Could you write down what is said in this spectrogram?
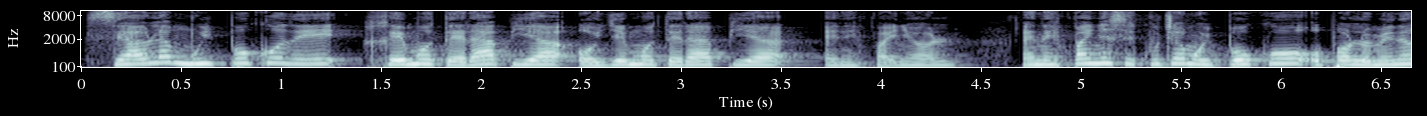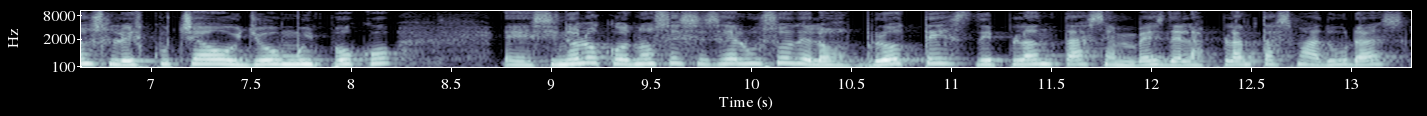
Se habla muy poco de gemoterapia o yemoterapia en español. En España se escucha muy poco, o por lo menos lo he escuchado yo muy poco, eh, si no lo conoces, es el uso de los brotes de plantas en vez de las plantas maduras,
